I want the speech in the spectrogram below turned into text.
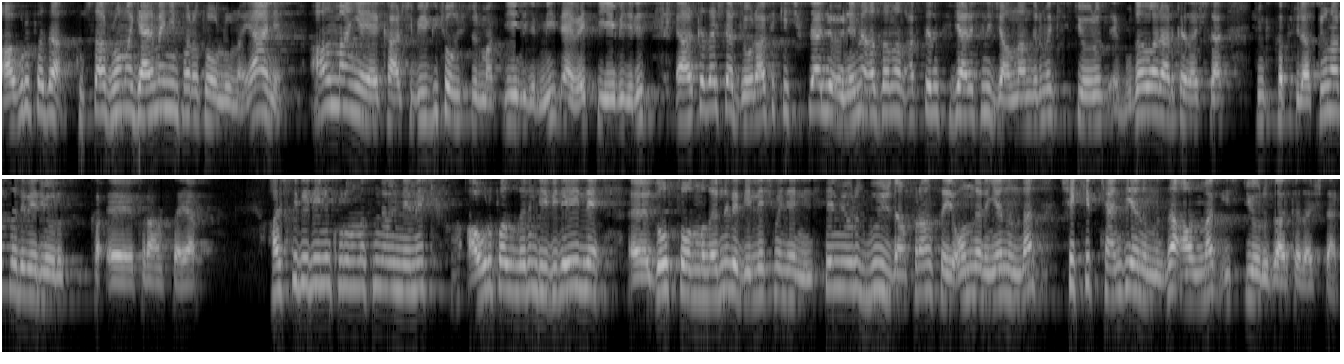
Avrupa'da Kutsal Roma Germen İmparatorluğu'na yani Almanya'ya karşı bir güç oluşturmak diyebilir miyiz? Evet diyebiliriz. E arkadaşlar coğrafi keşiflerle önemi azalan Akdeniz ticaretini canlandırmak istiyoruz. E bu da var arkadaşlar. Çünkü kapitülasyon hakları veriyoruz e, Fransa'ya. Haçlı Birliği'nin kurulmasını önlemek, Avrupalıların birbirleriyle e, dost olmalarını ve birleşmelerini istemiyoruz. Bu yüzden Fransa'yı onların yanından çekip kendi yanımıza almak istiyoruz arkadaşlar.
